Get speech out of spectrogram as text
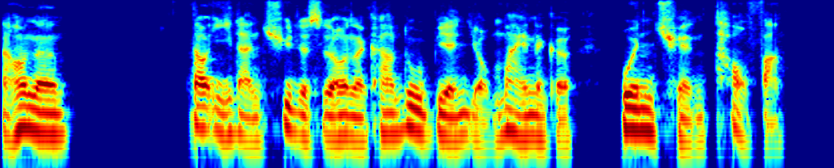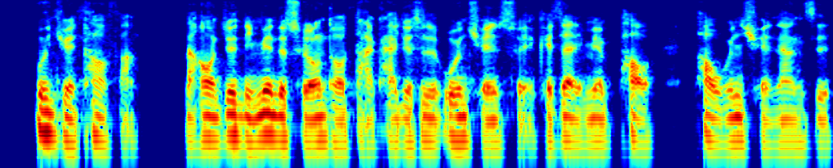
然后呢，到宜兰去的时候呢，看到路边有卖那个温泉套房，温泉套房，然后就里面的水龙头打开就是温泉水，可以在里面泡泡温泉，那样子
